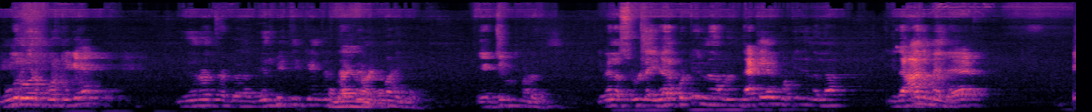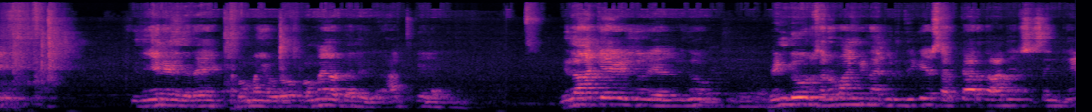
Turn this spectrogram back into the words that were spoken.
ಮೂರುವರೆ ಕೋಟಿಗೆ ನಿರ್ಮಿತಿ ಕೇಂದ್ರ. ಮಾಡಿದ್ದೀವಿ ಎಕ್ಸಿಕ್ಯೂಟ್ ಮಾಡೋದು ಇವೆಲ್ಲ ಸುಳ್ಳು ಇವೆಲ್ಲ ಕೊಟ್ಟಿದ್ದೀನಿ ನಾವು ದಾಖಲೆ ಕೊಟ್ಟಿದ್ದೀನಲ್ಲ? ಇದಾದ ಮೇಲೆ ಇದು ಏನು ಹೇಳಿದರೆ ಬೊಮ್ಮಾಯಿ ಅವರು ಬೊಮ್ಮಾಯಿ ಅವ್ರದ್ದಲ್ಲ ಇದು ಆರ್ಥಿಕ ಇಲಾಖೆ. ಇಲಾಖೆ ಇದು ಇದು ಬೆಂಗಳೂರು ಸರ್ವಾಂಗೀಣ ಅಭಿವೃದ್ಧಿಗೆ ಸರ್ಕಾರದ ಆದೇಶ ಸಂಖ್ಯೆ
